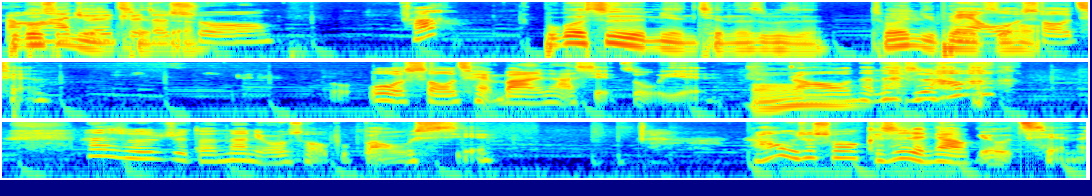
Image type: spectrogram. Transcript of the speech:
然后他就会觉得说啊不过是免钱的，是不是？成为女朋友没有我收钱，我收钱帮人家写作业，哦，然后他那时候，他那时候就觉得，那你为什么不帮我写？然后我就说，可是人家有给我钱呢、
